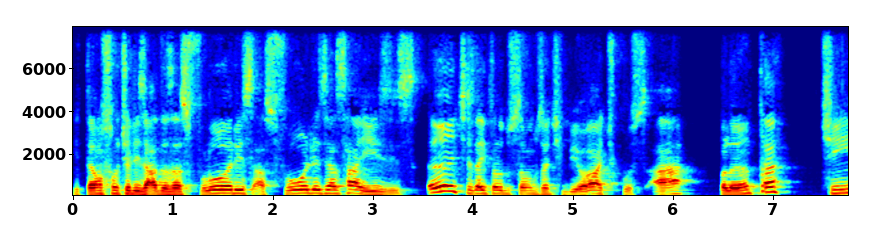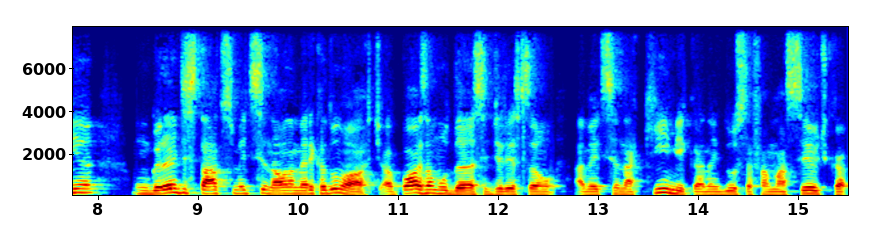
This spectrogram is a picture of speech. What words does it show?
Então, são utilizadas as flores, as folhas e as raízes. Antes da introdução dos antibióticos, a planta tinha um grande status medicinal na América do Norte. Após a mudança em direção à medicina química na indústria farmacêutica,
